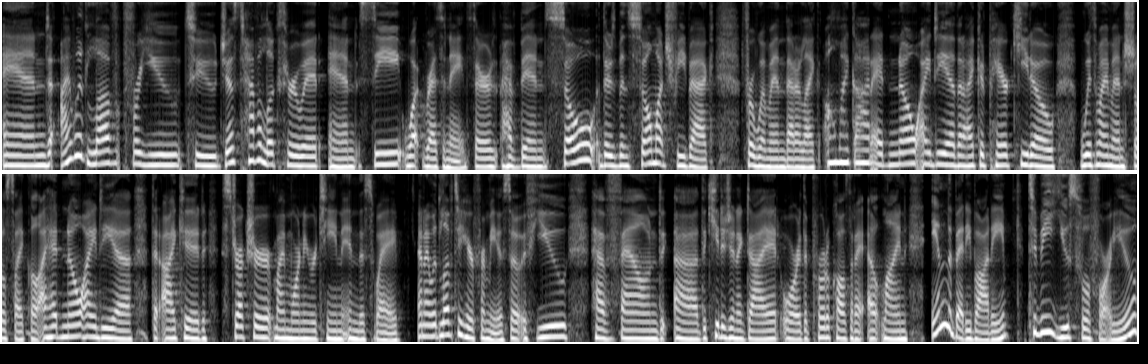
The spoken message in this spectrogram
And I would love for you to just have a look through it and see what resonates. There have been so there's been so much feedback for women that are like, "Oh my god, I had no idea that I could pair keto with my menstrual cycle. I had no idea that I could structure my morning routine in this way." And I would love to hear from you. So if you have found uh, the ketogenic diet or the protocols that I outline in the Betty Body to be useful for you,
